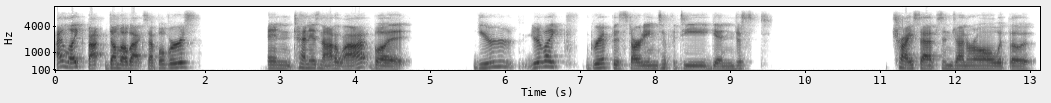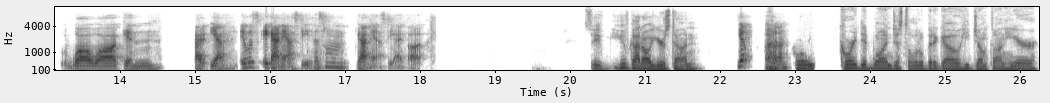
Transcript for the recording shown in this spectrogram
I like back, dumbbell back step overs and 10 is not a lot, but your your like grip is starting to fatigue and just triceps in general with the wall walk and I yeah, it was it got nasty. This one got nasty, I thought. So you've, you've got all yours done. Yep, I'm Uh, done. Corey, Corey did one just a little bit ago. He jumped on here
